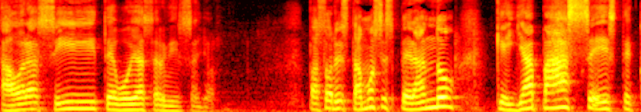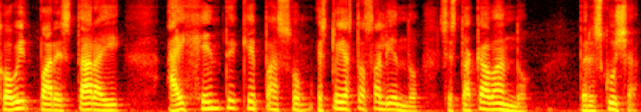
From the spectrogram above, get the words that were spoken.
ahora sí te voy a servir, Señor. Pastor, estamos esperando que ya pase este COVID para estar ahí. Hay gente que pasó, esto ya está saliendo, se está acabando, pero escucha,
